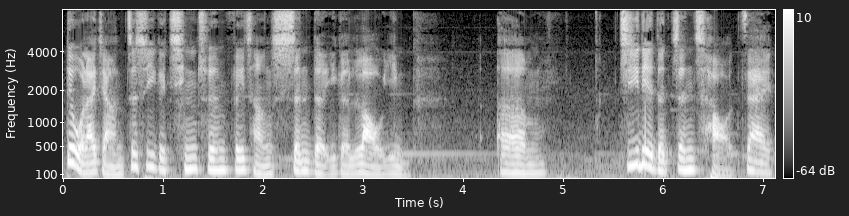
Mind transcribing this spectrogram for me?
对我来讲，这是一个青春非常深的一个烙印。嗯，激烈的争吵在。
